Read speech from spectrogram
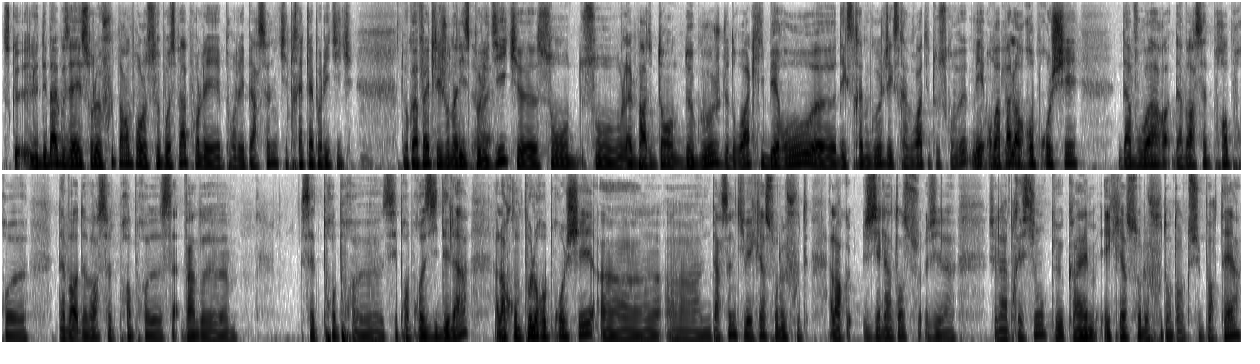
ce que, le débat que vous avez sur le foot, par exemple, on ne se pose pas pour les, pour les personnes qui traitent la politique. Donc en fait, les journalistes politiques sont, sont la plupart du temps de gauche, de droite, libéraux, d'extrême gauche, d'extrême droite et tout ce qu'on veut, mais on va pas leur reprocher d'avoir d'avoir cette propre d'avoir d'avoir cette propre enfin de cette propre, euh, ces propres idées-là, alors qu'on peut le reprocher à, un- à une personne qui va écrire sur le foot. Alors que j'ai l'intention, j'ai la- j'ai l'impression que quand même écrire sur le foot en tant que supporter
